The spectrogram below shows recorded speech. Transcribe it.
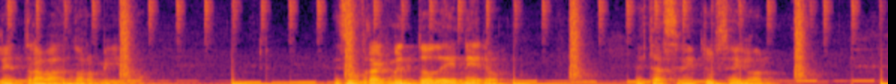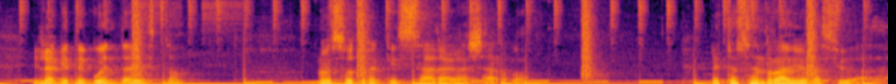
le entraban dormido. Es un fragmento de enero. Estás en Itu Saigon. Y la que te cuenta esto no es otra que Sara Gallardo. Estás en Radio La Ciudad.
